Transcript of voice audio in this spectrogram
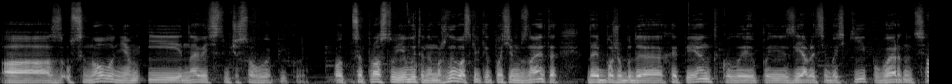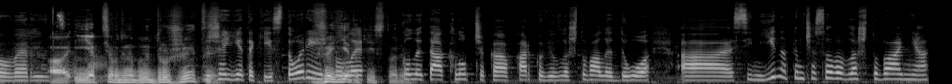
а, з усиновленням і навіть з тимчасовою опікою. От це просто уявити неможливо, оскільки потім, знаєте, дай Боже, буде хеппі-енд, коли з'являться батьки, повернуться. Повернуться, А, і як да. ці родини будуть дружити. Вже є такі історії, Вже є коли, такі історії. коли так хлопчика в Харкові влаштували до а, сім'ї на тимчасове влаштування.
